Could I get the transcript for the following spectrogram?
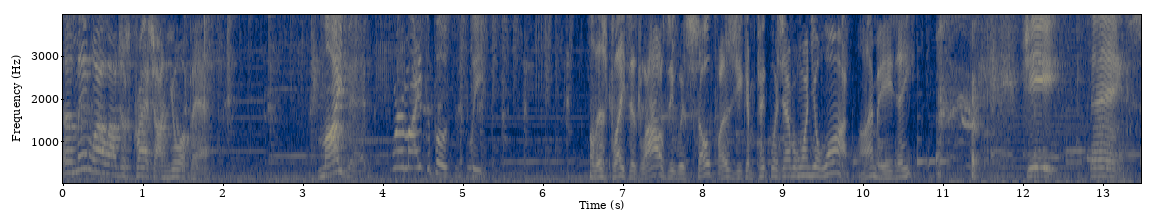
Uh, meanwhile, I'll just crash on your bed. My bed? Where am I supposed to sleep? Well, this place is lousy with sofas. You can pick whichever one you want. I'm easy. Gee, thanks.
